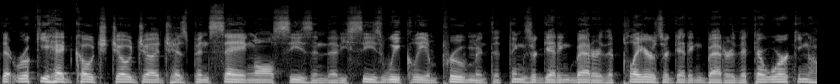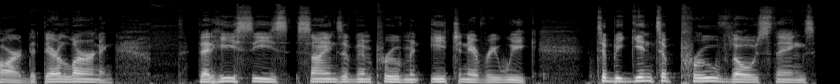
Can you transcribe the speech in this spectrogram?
that rookie head coach Joe Judge has been saying all season that he sees weekly improvement, that things are getting better, that players are getting better, that they're working hard, that they're learning, that he sees signs of improvement each and every week. To begin to prove those things,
